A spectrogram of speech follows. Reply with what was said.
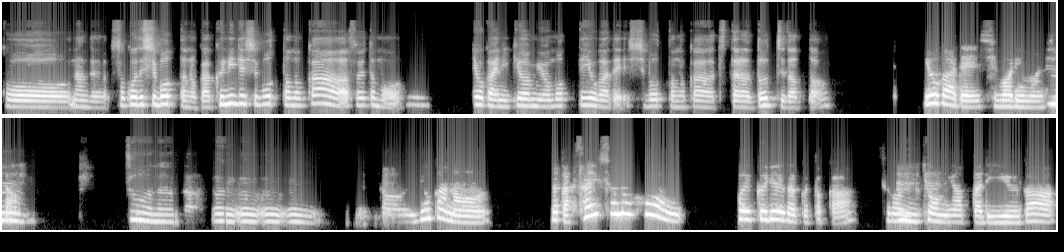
こう、なんだろう、そこで絞ったのか、国で絞ったのか、それとも、うんヨガに興味を持ってヨガで絞ったのか、つったらどっちだった？ヨガで絞りました。うん。そうなんだ。うんうんうんうん。ヨガの、なんか最初の方、保育留学とか、すごうんい興味あった理由が、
